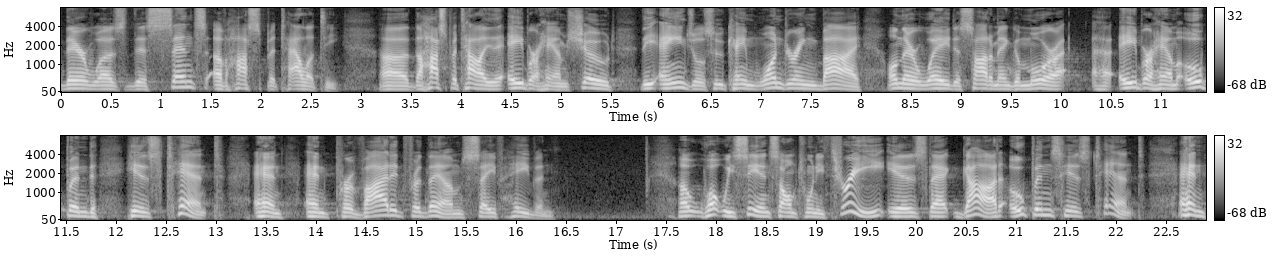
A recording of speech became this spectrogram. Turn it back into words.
there was this sense of hospitality. Uh, the hospitality that Abraham showed the angels who came wandering by on their way to Sodom and Gomorrah. Uh, Abraham opened his tent and, and provided for them safe haven uh, what we see in Psalm 23 is that God opens his tent and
